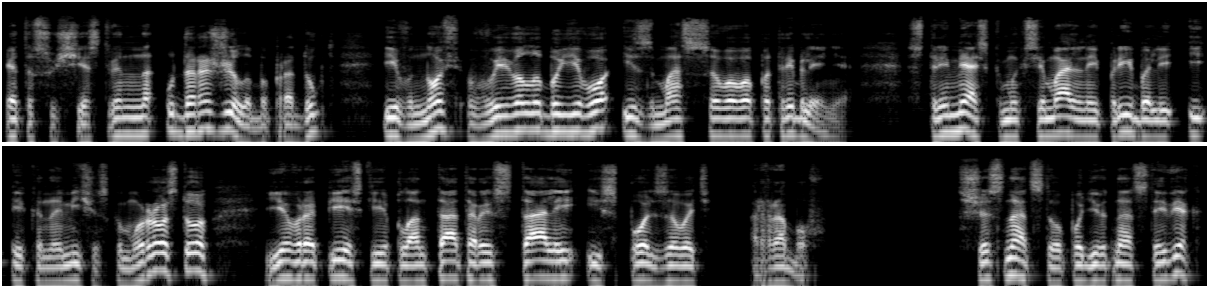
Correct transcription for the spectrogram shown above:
это существенно удорожило бы продукт и вновь вывело бы его из массового потребления. Стремясь к максимальной прибыли и экономическому росту, европейские плантаторы стали использовать рабов. С XVI по XIX век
